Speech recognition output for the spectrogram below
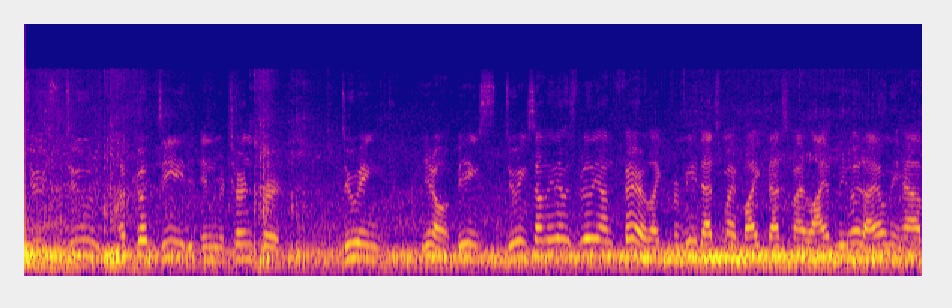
do, do a good deed in return for doing, you know, being doing something that was really unfair. Like for me, that's my bike, that's my livelihood. I only have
